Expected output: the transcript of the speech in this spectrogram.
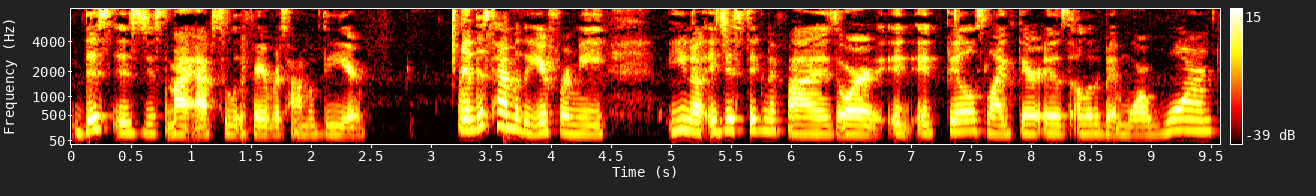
This is just my absolute favorite time of the year. And this time of the year for me, you know, it just signifies or it, it feels like there is a little bit more warmth,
